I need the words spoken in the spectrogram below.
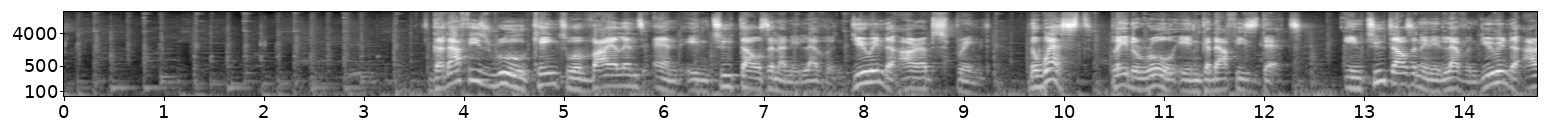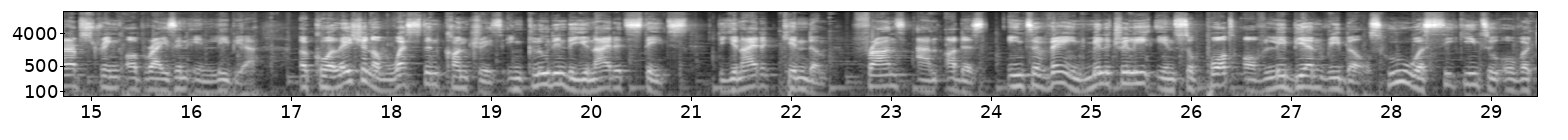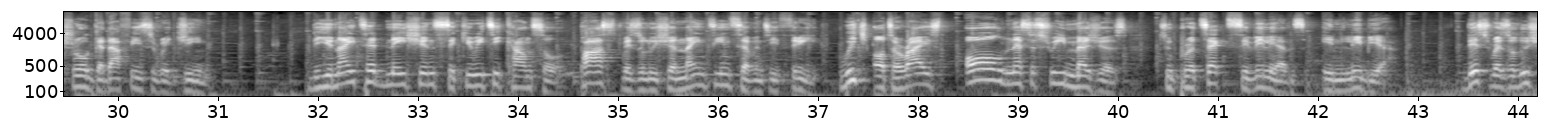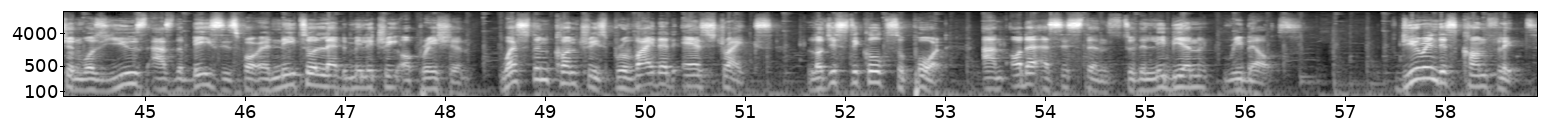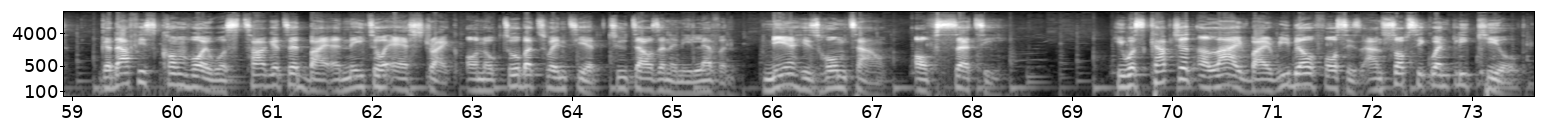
Gaddafi's rule came to a violent end in 2011 during the Arab Spring. The West played a role in Gaddafi's death in 2011, during the Arab Spring uprising in Libya, a coalition of Western countries, including the United States, the United Kingdom, France, and others, intervened militarily in support of Libyan rebels who were seeking to overthrow Gaddafi's regime. The United Nations Security Council passed Resolution 1973, which authorized all necessary measures to protect civilians in Libya. This resolution was used as the basis for a NATO-led military operation. Western countries provided airstrikes, logistical support, and other assistance to the Libyan rebels. During this conflict, Gaddafi's convoy was targeted by a NATO airstrike on October 20, 2011, near his hometown of Sirte. He was captured alive by rebel forces and subsequently killed,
